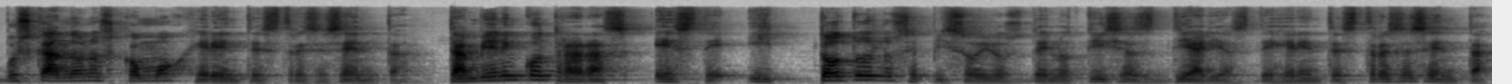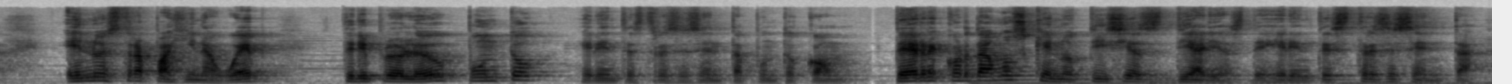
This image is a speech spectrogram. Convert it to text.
buscándonos como Gerentes 360. También encontrarás este y todos los episodios de Noticias Diarias de Gerentes 360 en nuestra página web www.gerentes360.com. Te recordamos que Noticias Diarias de Gerentes 360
